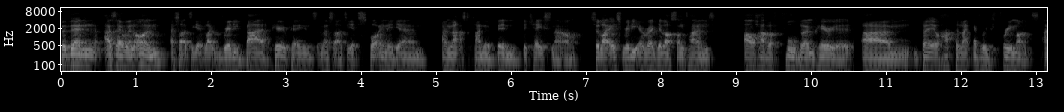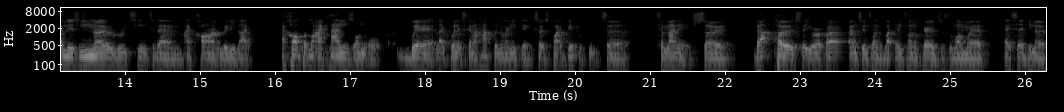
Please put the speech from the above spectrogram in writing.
But then as I went on, I started to get like really bad period pains, and I started to get spotting again, and that's kind of been the case now. So like it's really irregular. Sometimes I'll have a full blown period, um, but it'll happen like every three months, and there's no routine to them. I can't really like I can't put my hands on or where like when it's going to happen or anything. So it's quite difficult to to manage. So that post that you're referring to in terms of like internal periods was the one where I said, you know,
